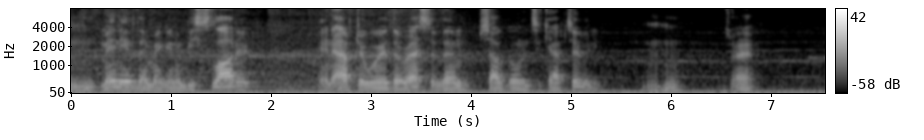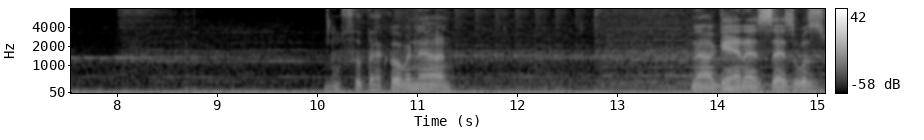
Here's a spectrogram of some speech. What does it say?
Mm-hmm. Many of them are going to be slaughtered, and afterward, the rest of them shall go into captivity. Mm-hmm. That's right. I'll flip back over now. And now again, as as was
